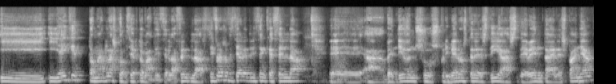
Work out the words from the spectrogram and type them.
y, hay que tomarlas con cierto matiz. Las, las cifras oficiales dicen que Zelda eh, ah, vendió en sus primeros tres días de venta en España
